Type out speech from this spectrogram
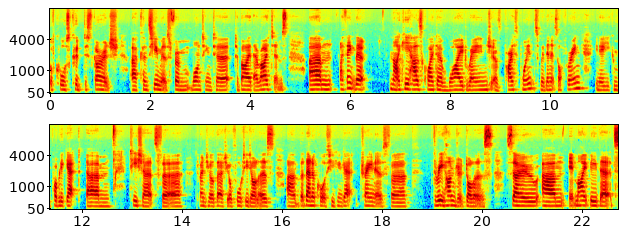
of, course, could discourage uh, consumers from wanting to, to buy their items. Um, I think that Nike has quite a wide range of price points within its offering. You know, you can probably get um, t-shirts for twenty or thirty or forty dollars, um, but then of course you can get trainers for three hundred dollars. So um, it might be that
